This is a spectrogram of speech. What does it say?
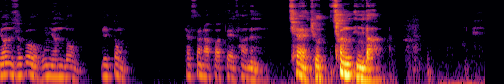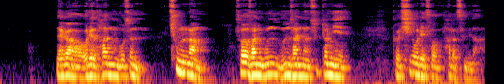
연수구 웅년동 일동 백산 아파트에 사는 최규천입니다. 내가 오래 산 곳은 충남 서산군 운산면 수평리 그 시골에서 살았습니다.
